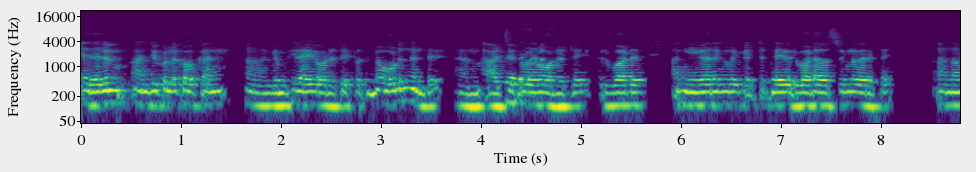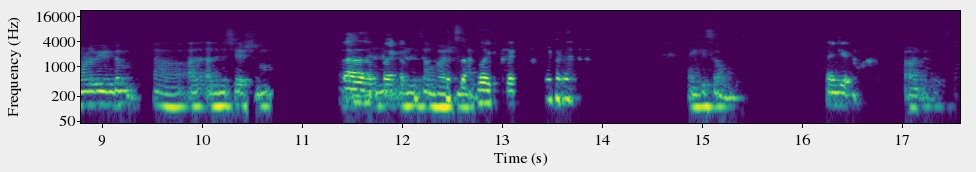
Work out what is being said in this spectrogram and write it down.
ഏതായാലും അഞ്ചുക്കുള്ള കോക്കാൻ ആ, ഗംഭീരമായി ഓടട്ടെ. ഇപ്പൊ തന്നെ ഓടുന്നുണ്ട്. ആഴ്ചകളോളം ഓടട്ടെ. ഒരുപാട് അംഗീകാരങ്ങൾ കിട്ടട്ടെ. ഒരുപാട് അവസരങ്ങൾ വരട്ടെ. നമ്മൾ വീണ്ടും അതിനുശേഷം. സംഭാഷണം thank you so much thank you all the best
